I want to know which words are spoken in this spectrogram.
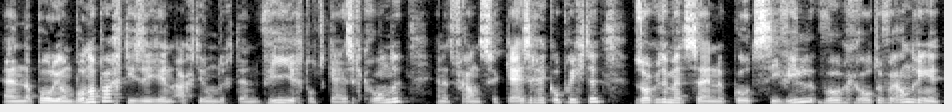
En Napoleon Bonaparte, die zich in 1804 tot keizer kroonde en het Franse keizerrijk oprichtte, zorgde met zijn Code Civil voor grote veranderingen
